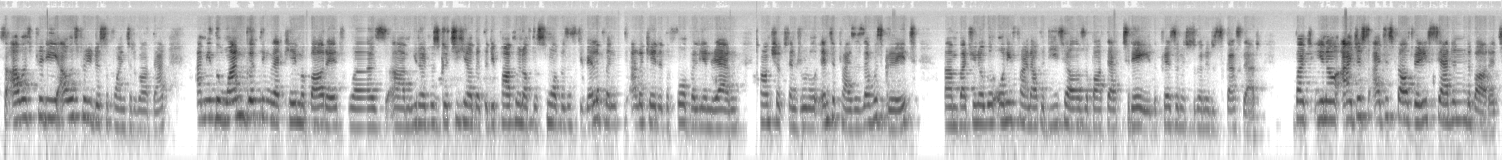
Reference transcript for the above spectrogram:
So I was pretty, I was pretty disappointed about that. I mean, the one good thing that came about it was, um, you know, it was good to hear that the Department of the Small Business Development allocated the 4 billion Rand townships and rural enterprises. That was great. Um, but, you know, we'll only find out the details about that today. The president is going to discuss that. But, you know, I just, I just felt very saddened about it.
